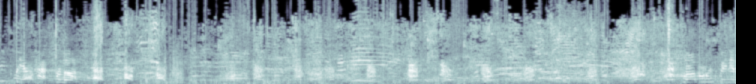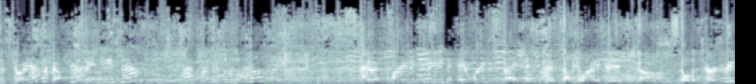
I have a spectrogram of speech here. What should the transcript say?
simply a pat from us. Flyball has been in Australia for about 15 years now, maybe a little longer. And it's played in state except WA and um, Northern Territory.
